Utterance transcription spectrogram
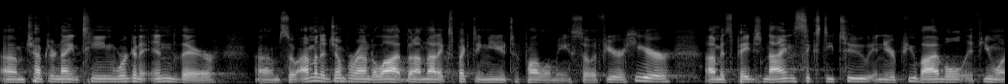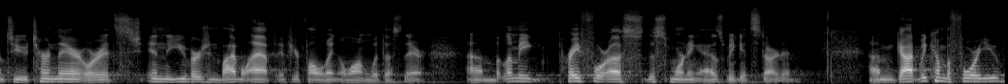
um, chapter 19. We're going to end there. Um, so I'm going to jump around a lot, but I'm not expecting you to follow me. So if you're here, um, it's page 962 in your Pew Bible if you want to turn there, or it's in the YouVersion Bible app if you're following along with us there. Um, but let me pray for us this morning as we get started. Um, God, we come before you.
